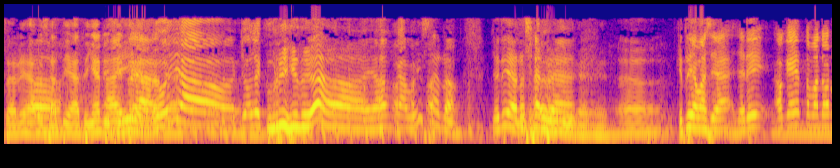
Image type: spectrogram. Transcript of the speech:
Jadi harus hati-hatinya di situ iya, ya. Oh iya, jole gurih gitu ya, ya nggak bisa dong. Jadi harus ada. Uh, gitu ya mas ya. Jadi oke okay, teman-teman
